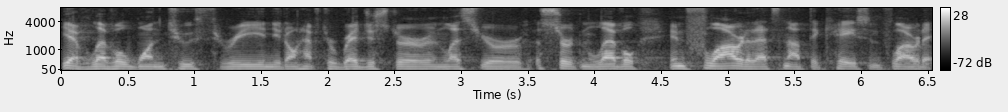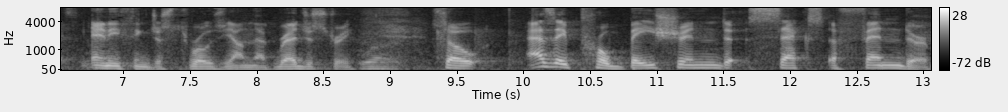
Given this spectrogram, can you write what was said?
you have level one, two, three, and you don't have to register unless you're a certain level. In Florida, that's not the case. In Florida, anything just throws you on that registry. Right. So, as a probationed sex offender,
